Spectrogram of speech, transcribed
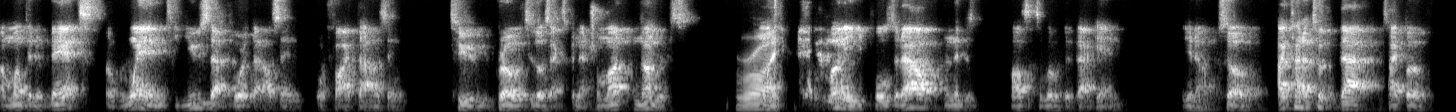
a month in advance of when to use that 4,000 or 5,000 to grow to those exponential numbers. Right. Money, he pulls it out and then just deposits a little bit back in. You know, so I kind of took that type of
